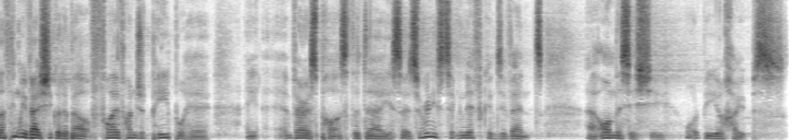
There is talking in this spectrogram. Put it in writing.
Well, I think we've actually got about 500 people here in various parts of the day, so it's a really significant event uh, on this issue. What would be your hopes?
